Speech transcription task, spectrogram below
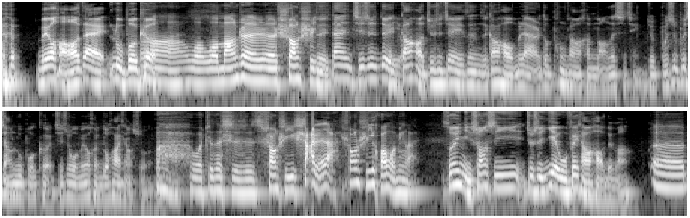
没有好好在录播课。哦，我我忙着双十对，一。但其实对，刚好就是这一阵子，刚好我们俩人都碰上了很忙的事情，就不是不想录播客，其实我们有很多话想说。啊，我真的是双十一杀人啊！双十一还我命来。所以你双十一就是业务非常好，对吗？呃，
